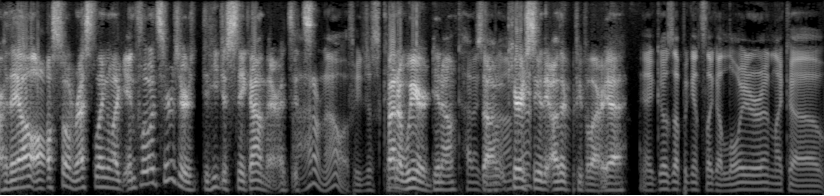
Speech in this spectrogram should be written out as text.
Are they all also wrestling like influencers, or did he just sneak on there? It's, it's I don't know if he just kind of weird, you know. So I'm curious there. to see who the other people are. Yeah, Yeah, it goes up against like a lawyer and like a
